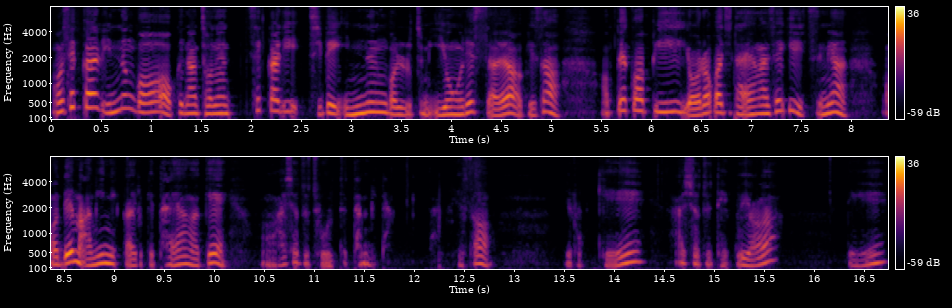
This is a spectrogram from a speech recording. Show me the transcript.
어, 색깔 있는 거 그냥 저는 색깔이 집에 있는 걸로 좀 이용을 했어요. 그래서 어, 백업이 여러 가지 다양한 색이 있으면 어, 내 마음이니까 이렇게 다양하게 어, 하셔도 좋을 듯합니다. 그래서 이렇게 하셔도 되고요. 네.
